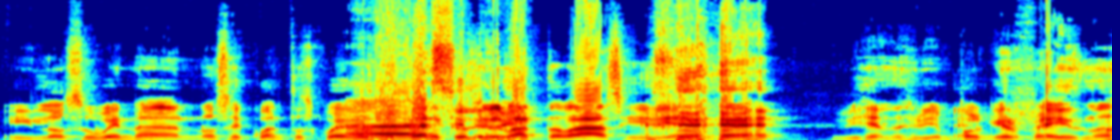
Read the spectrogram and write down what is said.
y lo suben a no sé cuántos juegos Ah, mecánicos sí, y el vato va así bien, bien, bien poker face, ¿no?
